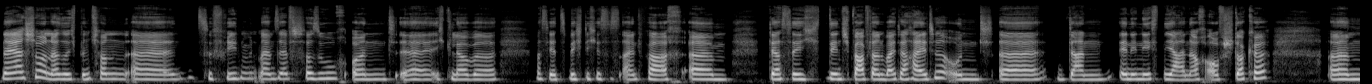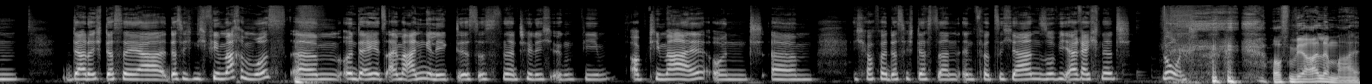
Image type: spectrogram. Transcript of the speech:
Naja, schon. Also ich bin schon äh, zufrieden mit meinem Selbstversuch und äh, ich glaube, was jetzt wichtig ist, ist einfach, ähm, dass ich den Sparplan weiterhalte und äh, dann in den nächsten Jahren auch aufstocke. Ähm, dadurch, dass er ja, dass ich nicht viel machen muss ähm, und er jetzt einmal angelegt ist, ist es natürlich irgendwie optimal und ähm, ich hoffe, dass ich das dann in 40 Jahren, so wie er rechnet, lohnt. Hoffen wir alle mal.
